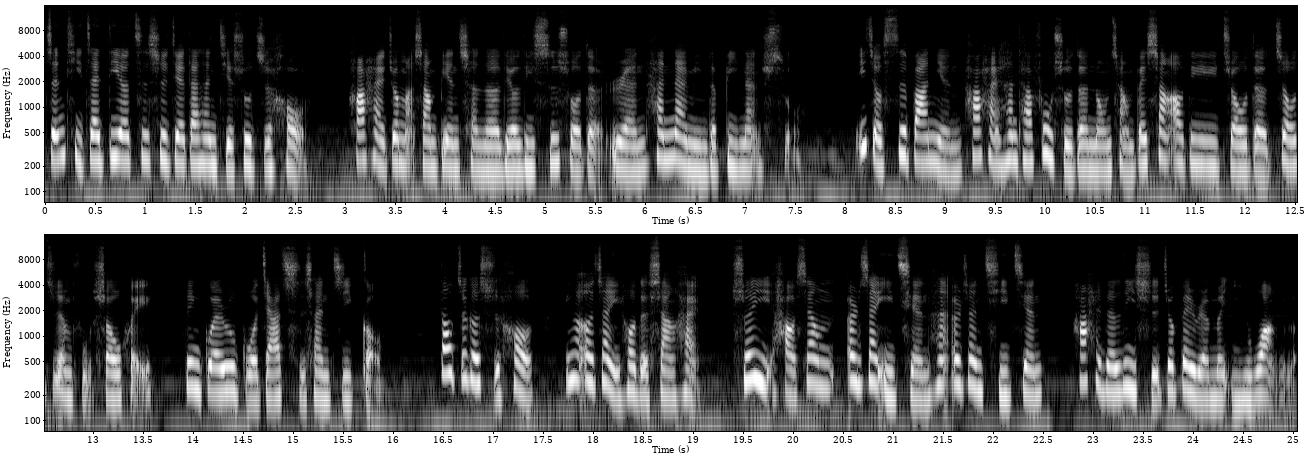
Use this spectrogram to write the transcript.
整体在第二次世界大战结束之后，哈海就马上变成了流离失所的人和难民的避难所。一九四八年，哈海和他附属的农场被上奥地利州的州政府收回，并归入国家慈善机构。到这个时候，因为二战以后的伤害。所以，好像二战以前和二战期间，哈海的历史就被人们遗忘了。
